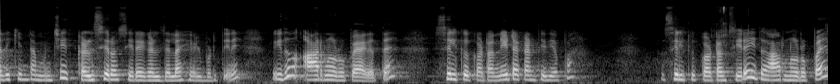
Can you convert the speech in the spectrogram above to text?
ಅದಕ್ಕಿಂತ ಮುಂಚೆ ಇದು ಕಳಿಸಿರೋ ಸೀರೆಗಳದ್ದೆಲ್ಲ ಹೇಳ್ಬಿಡ್ತೀನಿ. ಇದು ಆರುನೂರು ರೂಪಾಯಿ ಆಗುತ್ತೆ. Silk cotton. ನೀಟಾಗಿ ಕಾಣ್ತಿದೆಯಪ್ಪ? ಸಿಲ್ಕ್ ಕಾಟನ್ ಸೀರೆ, ಇದು ಆರುನೂರು ರೂಪಾಯಿ.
